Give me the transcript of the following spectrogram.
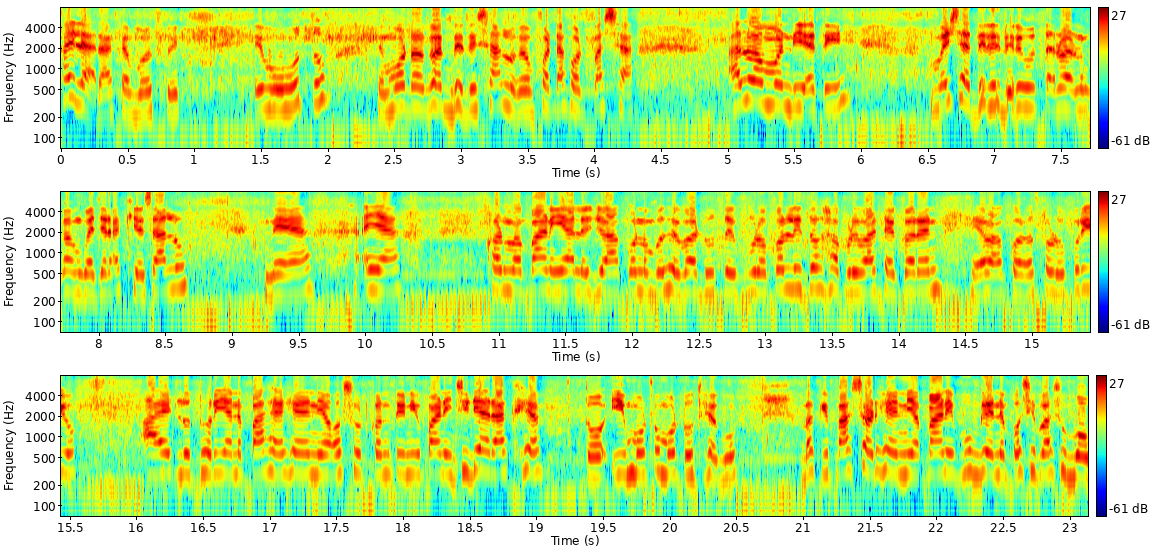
હાલ્યા રાખે બધું એવું હતું. તે મોટર કરી દીધી ચાલુ. એ ફટાફટ પાછા હાલવા માંડી હતી. પૈસા ધીરે ધીરે ઉતારવાનું કામકાજ રાખીએ ચાલુ. ને અહીંયા ખંડમાં પાણી આલે જો આકોનો બધો વાઢું તો પૂરો કરી લીધો. આપણી વાટે કરે ને એવા કરો થોડું કર્યું આ એટલું ધોરિયાને પાસે છે ને અસૂટ કન્ટિન્યુ પાણી જીડ્યા રાખે. તો એ મોટું મોટું થઈ ગયું બાકી પાછળ છે ત્યાં પાણી પૂગે ને પછી પાછું બહુ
